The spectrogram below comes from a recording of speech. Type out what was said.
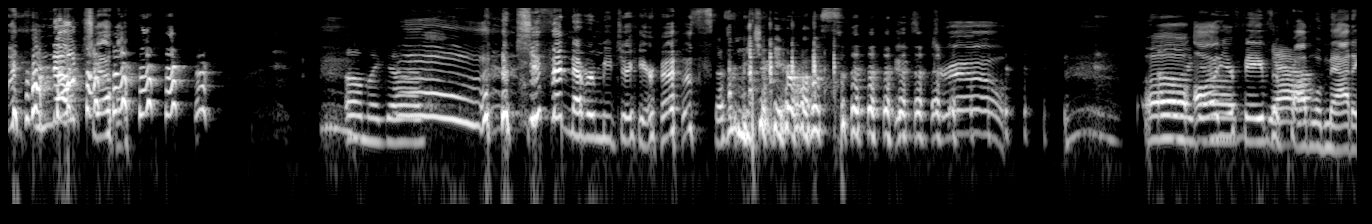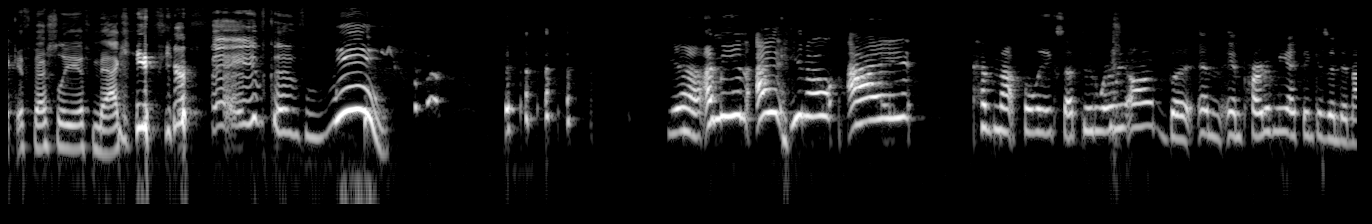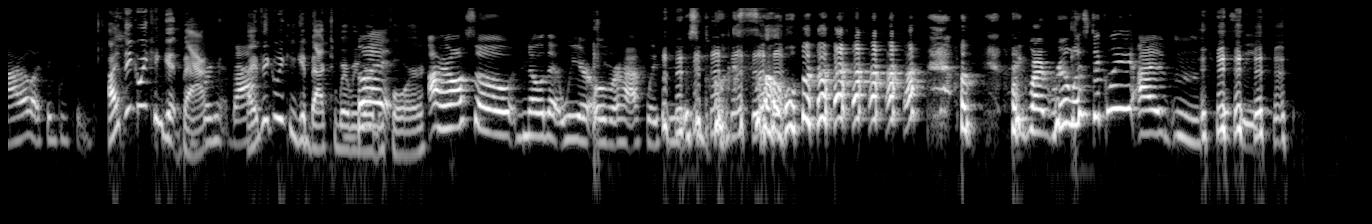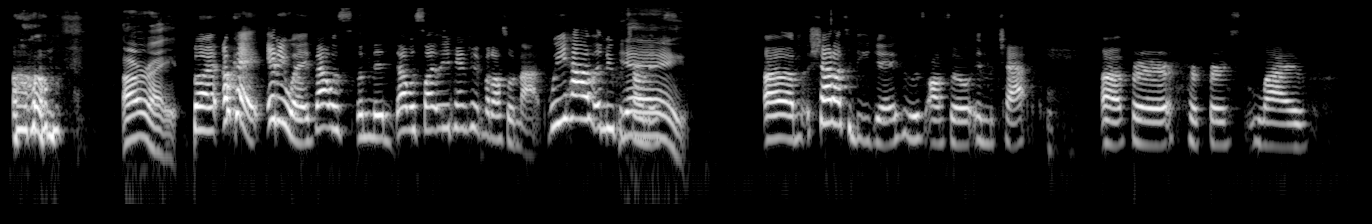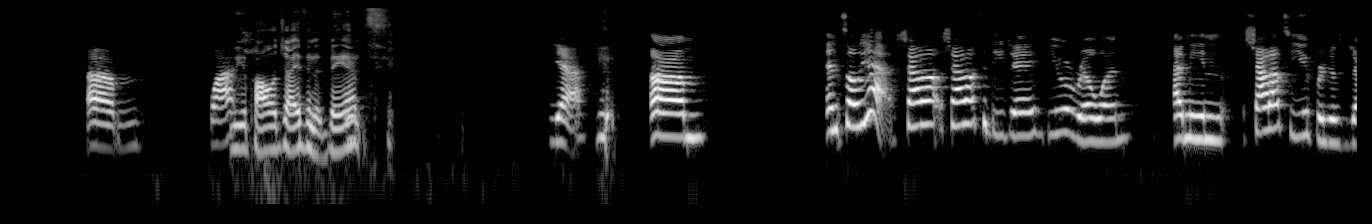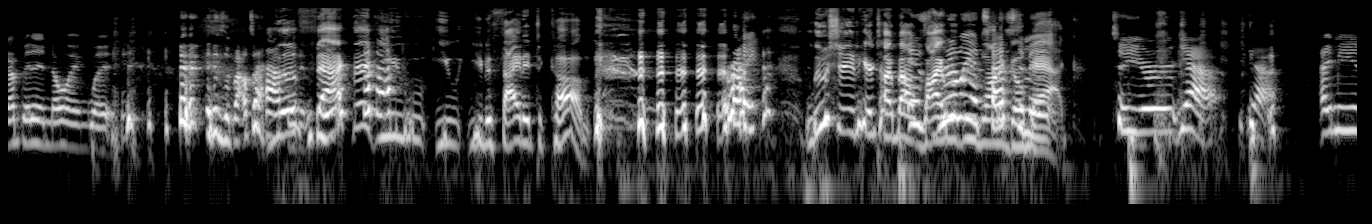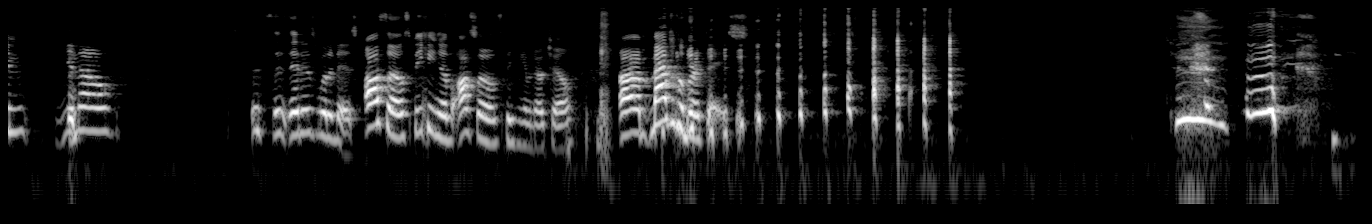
With no chill. Oh my god. she said never meet your heroes. Never meet your heroes. it's true. Oh, oh all your faves yeah. are problematic, especially if Maggie is your fave, because woo! yeah, I mean, I, you know, I have not fully accepted where we are, but and and part of me I think is in denial. I think we can. I think we can get back. Bring it back. I think we can get back to where we but were before. I also know that we are over halfway through this book, so like, but realistically, I mm, let's see. Um. All right. But okay. Anyway, that was a mid. That was slightly a tangent, but also not. We have a new Patronus. Yay. Um, shout out to DJ who is also in the chat uh, for her first live um, watch. We apologize in advance. Yeah. um, and so yeah, shout out shout out to DJ. You a real one. I mean, shout out to you for just jumping in knowing what is about to happen. The fact that you you you decided to come. right. Lucia in here talking about it's why really would we want to go back. To your yeah, yeah. I mean, you know, it's, it is what it is. Also, speaking of also speaking of no chill, um, magical birthdays.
